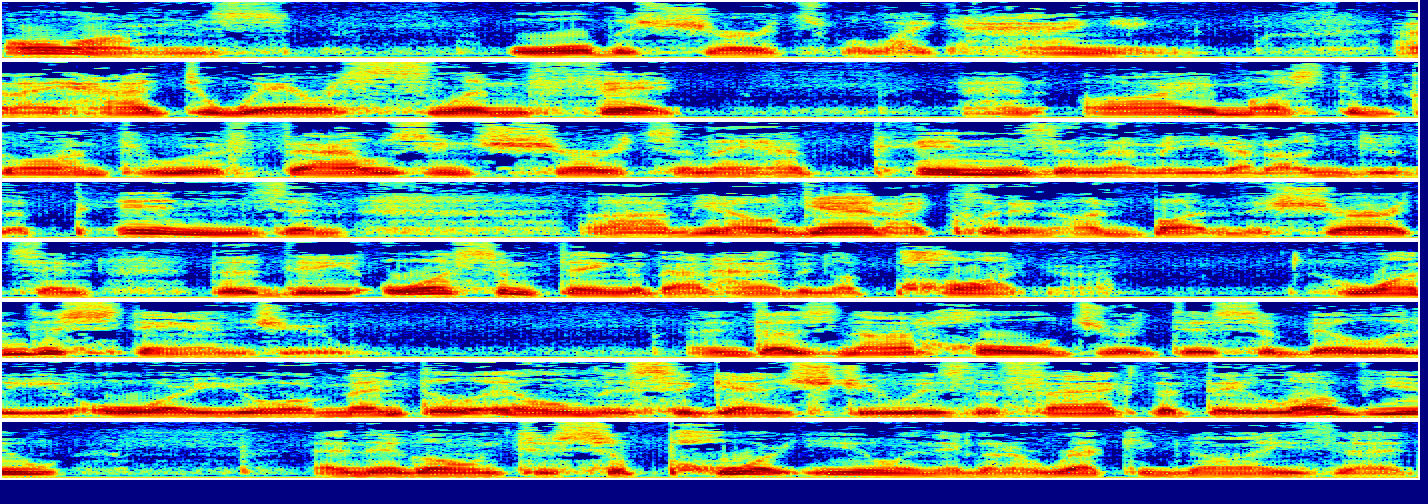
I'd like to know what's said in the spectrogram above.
arms, all the shirts were like hanging, and I had to wear a slim fit. And I must have gone through a thousand shirts, and they have pins in them, and you got to undo the pins. And um, you know, again, I couldn't unbutton the shirts. And the the awesome thing about having a partner who understands you and does not hold your disability or your mental illness against you is the fact that they love you and they're going to support you and they're going to recognize that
